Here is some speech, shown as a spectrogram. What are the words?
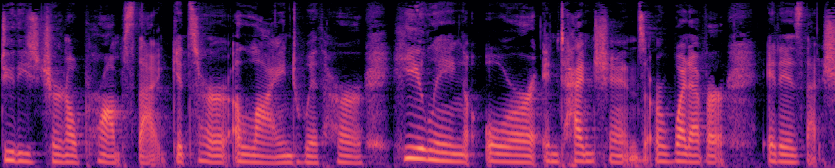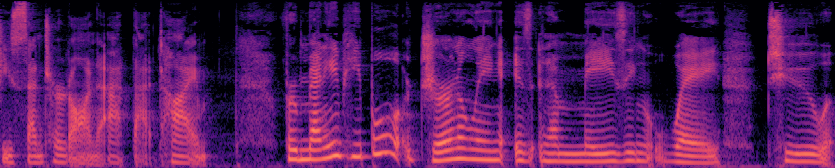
do these journal prompts that gets her aligned with her healing or intentions or whatever it is that she's centered on at that time. For many people, journaling is an amazing way to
